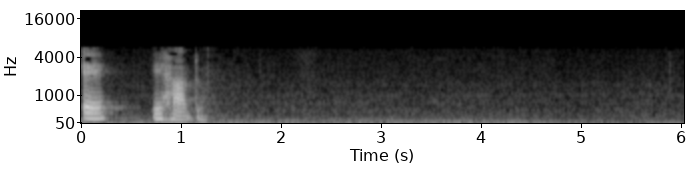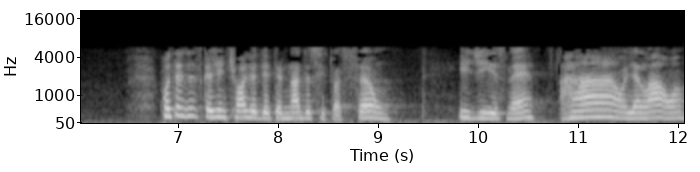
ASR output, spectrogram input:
é errado. Quantas vezes que a gente olha determinada situação e diz, né? Ah, olha lá, ó,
